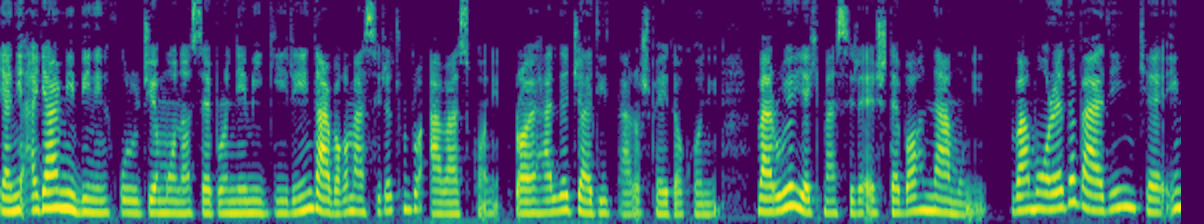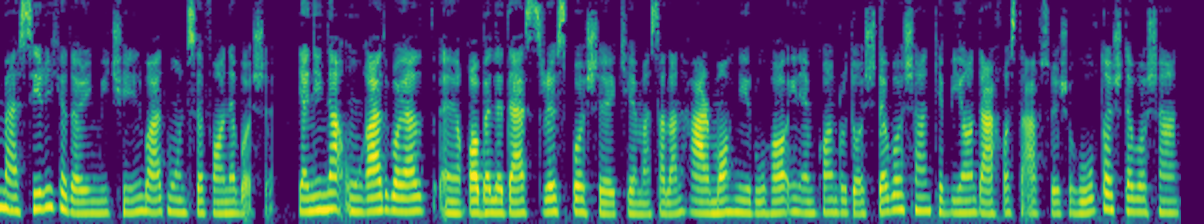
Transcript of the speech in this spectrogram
یعنی اگر می‌بینین خروجی مناسب رو نمی‌گیرین در واقع مسیرتون رو عوض کنین. راه حل جدید براش پیدا کنین و روی یک مسیر اشتباه نمونین. و مورد بعدی این که این مسیری که دارین میچینین باید منصفانه باشه. یعنی نه اونقدر باید قابل دسترس باشه که مثلا هر ماه نیروها این امکان رو داشته باشن که بیان درخواست افزایش حقوق داشته باشن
